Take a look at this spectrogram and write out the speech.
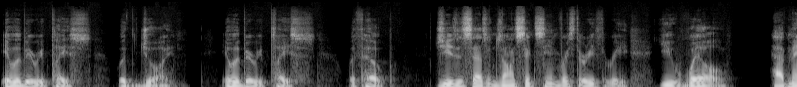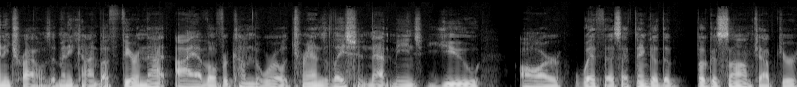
It would be replaced with joy. It would be replaced with hope. Jesus says in John 16, verse 33, You will have many trials of many kind, but fear not, I have overcome the world. Translation, that means you are with us. I think of the book of Psalm, chapter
